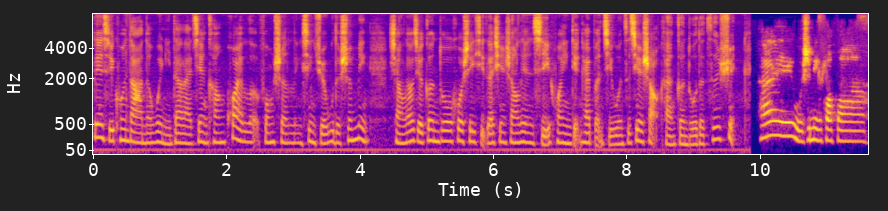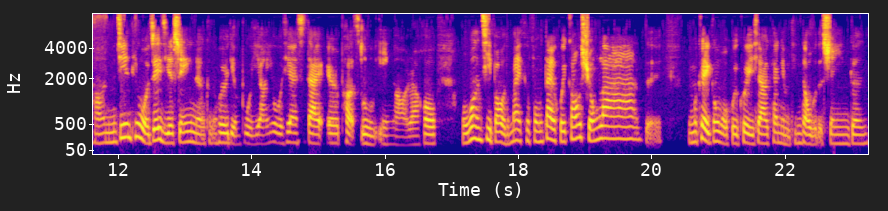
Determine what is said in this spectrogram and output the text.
练习昆达能为你带来健康、快乐、丰盛、灵性觉悟的生命。想了解更多或是一起在线上练习，欢迎点开本集文字介绍，看更多的资讯。嗨，我是命花花。好，你们今天听我这一集的声音呢，可能会有点不一样，因为我现在是带 AirPods 录音哦，然后我忘记把我的麦克风带回高雄啦。对，你们可以跟我回馈一下，看你们听到我的声音跟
